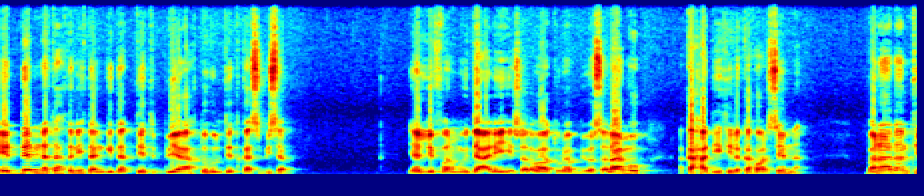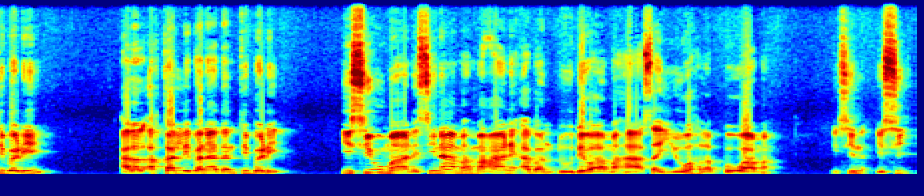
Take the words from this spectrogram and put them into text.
edenna tahtanihtangitattet biyah tohultet kasbisa. Yali farmoyta alayhi salawaatu rabbi wasalaamuh aka xadiithi laka warsenna. Banaadanti badi ala alaqali banaadanti badi isiumaane sinamah macaane abanduude waamaha sayyowah labbo waamah isi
